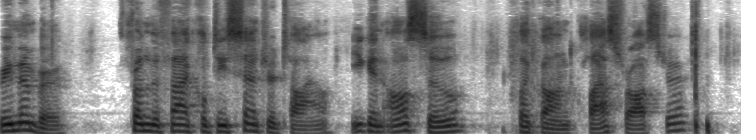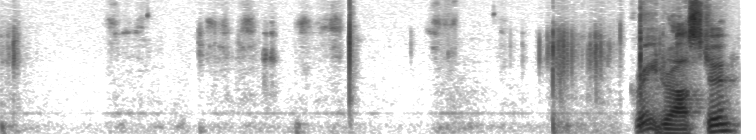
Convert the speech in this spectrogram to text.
Remember, from the Faculty Center tile, you can also click on Class Roster, Grade Roster,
